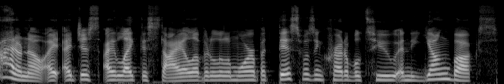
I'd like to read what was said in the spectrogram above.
I don't know. I, I just I like the style of it a little more, but this was incredible too. And the Young Bucks,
